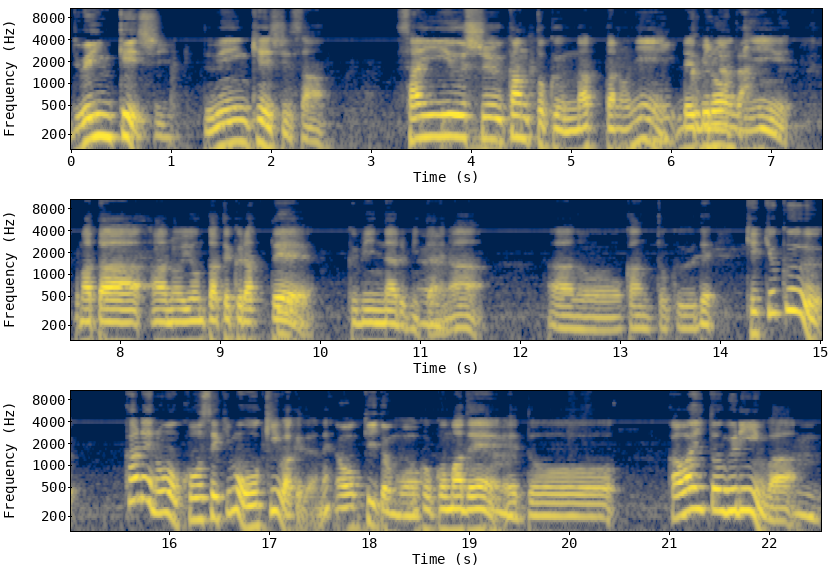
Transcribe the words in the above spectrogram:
デュエイン・ケイシドゥエイン・ケイシーさん。最優秀監督になったのににレブロンにまたあの4タテ食らってでクビになるみたいな、あの監督で結局彼の功績も大きいわけだよね。ー大きいと思う。ここまで、うん。えっと河合とグリーンは、うん。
